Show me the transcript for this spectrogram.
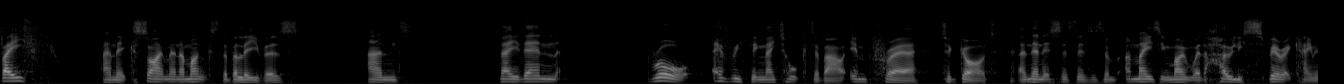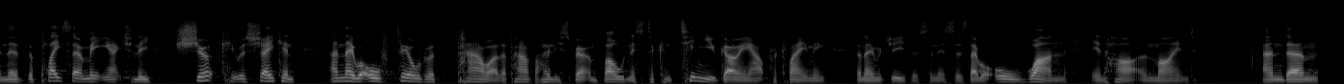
faith and excitement amongst the believers. And they then brought everything they talked about in prayer to God. And then it says there's this amazing moment where the Holy Spirit came, and the, the place they were meeting actually shook, it was shaken, and they were all filled with power, the power of the Holy Spirit, and boldness to continue going out proclaiming the name of Jesus. And it says they were all one in heart and mind. And um,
